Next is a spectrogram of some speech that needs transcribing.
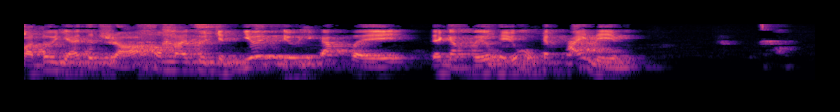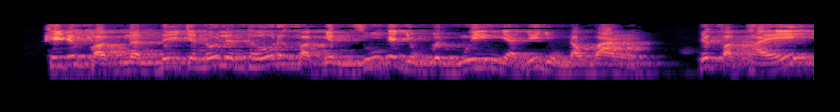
Và tôi giải thích rõ, hôm nay tôi chỉnh giới thiệu với các vị để các vị hiểu một cách khái niệm. Khi đức phật nền đi trên núi linh thú, đức phật nhìn xuống cái vùng bình nguyên và dưới vùng đồng bằng đức phật thấy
